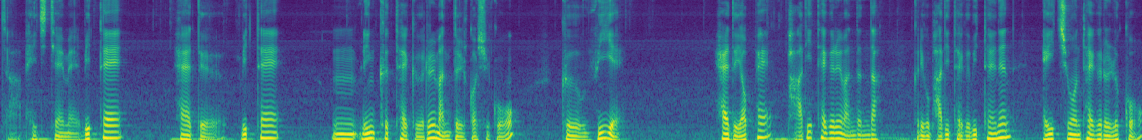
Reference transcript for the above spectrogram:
자, html 밑에 head 밑에 음, 링크 태그를 만들 것이고 그 위에 head 옆에 body 태그를 만든다. 그리고 body 태그 밑에는 h1 태그를 넣고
